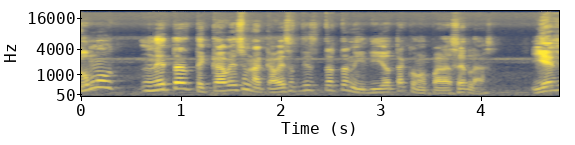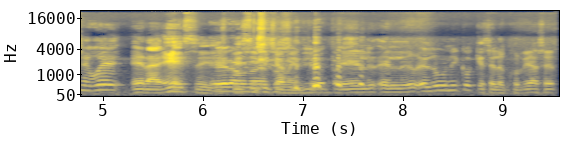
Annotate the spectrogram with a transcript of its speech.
¿cómo neta te cabe eso en la cabeza? Tienes que estar tan idiota como para hacerlas. Y ese güey era ese Era específicamente. el, el único que se le ocurría hacer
